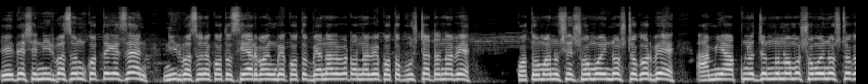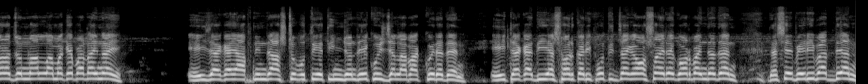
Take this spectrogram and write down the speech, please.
এই দেশে নির্বাচন করতে গেছেন, নির্বাচনে কত শেয়ার ভাঙবে, কত ব্যানার টানাবে, কত পোস্টার টানাবে, কত মানুষের সময় নষ্ট করবে, আমি আপনার জন্য নম, সময় নষ্ট করার জন্য আল্লাহ আমাকে পাঠাই নাই। এই জায়গায় আপনি রাষ্ট্রপতি তিনজন একুশ জেলা ভাগ করে দেন, এই টাকা দিয়ে সরকারি প্রতি জায়গায় অসহায় গড় দেন, দেশে বেরিবাদ দেন,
